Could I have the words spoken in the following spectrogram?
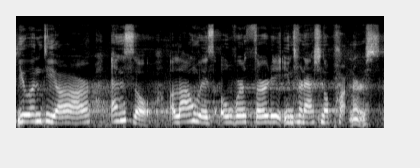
UNDRR, ANSO, along with over 30 international partners,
